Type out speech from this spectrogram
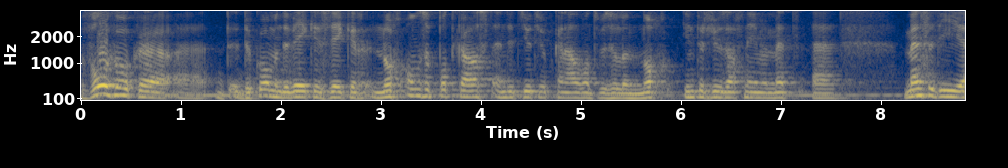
Volg ook de, de, komende weken zeker nog onze podcast en dit YouTube-kanaal, want we zullen nog interviews afnemen met mensen die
